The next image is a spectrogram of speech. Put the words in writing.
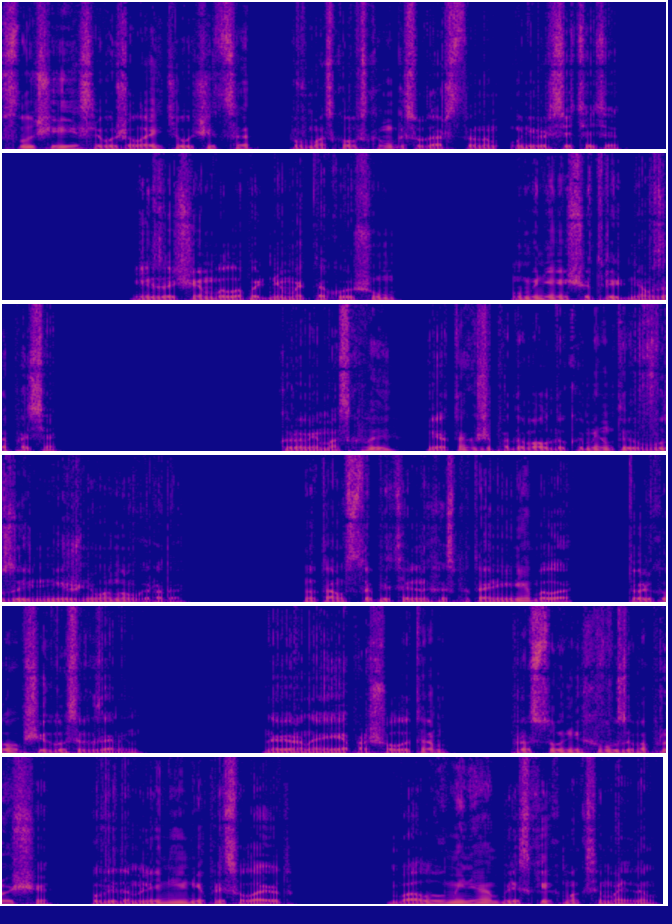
в случае, если вы желаете учиться в Московском государственном университете. И зачем было поднимать такой шум? У меня еще три дня в запасе. Кроме Москвы, я также подавал документы в вузы Нижнего Новгорода. Но там вступительных испытаний не было, только общий госэкзамен. Наверное, я прошел и там, просто у них вузы попроще, уведомлений не присылают. Баллы у меня близки к максимальным.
